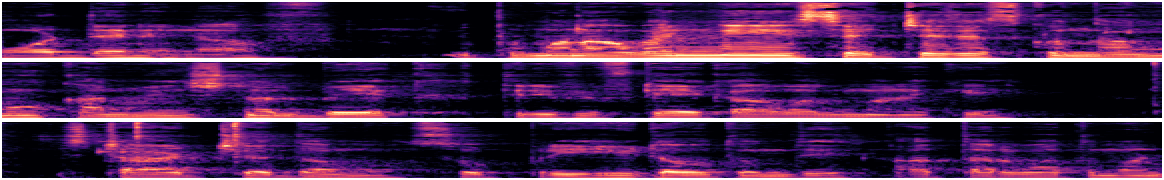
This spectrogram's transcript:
more than enough ఇప్పుడు మనం అవన్నీ సెట్ చేసేసుకుందాము. కన్వెన్షనల్ బేక్ త్రీ ఫిఫ్టీ కావాలి మనకి. స్టార్ట్ చేద్దాము. సో ప్రీ హీట్ అవుతుంది. ఆ తర్వాత మన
